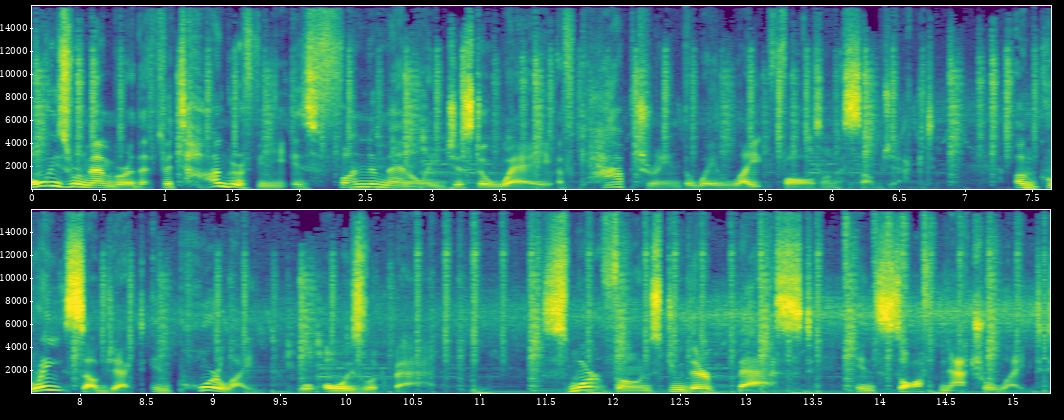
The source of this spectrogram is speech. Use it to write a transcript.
Always remember that photography is fundamentally just a way of capturing the way light falls on a subject. A great subject in poor light will always look bad. Smartphones do their best in soft natural light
